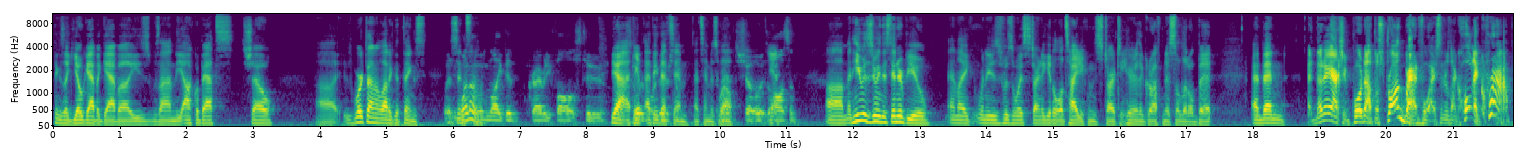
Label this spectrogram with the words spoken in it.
things like Yo Gabba Gabba. He was on the Aquabats show. Uh, he's worked on a lot of good things. One since one of then. them like did Gravity Falls too. Yeah, I think I think that's him. That's him as well. That show is Yeah. awesome. Um, and he was doing this interview, and like when his was always starting to get a little tight, you can start to hear the gruffness a little bit, and then and then he actually pulled out the strong bad voice, and it was like, "Holy crap!"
